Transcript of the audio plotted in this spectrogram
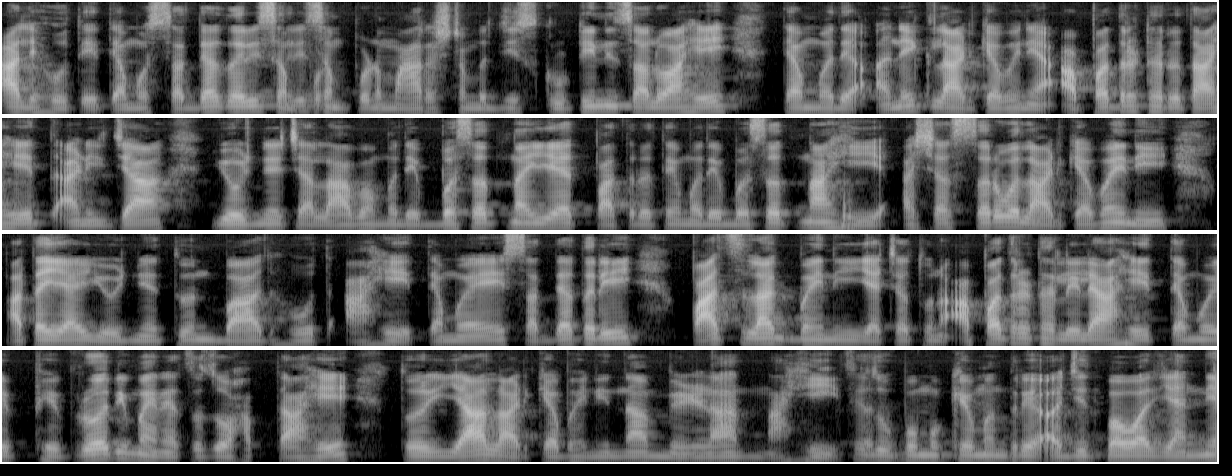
आले होते. त्यामुळे सध्या तरी संप- संपूर्ण महाराष्ट्रामध्ये जी स्क्रुटिनी चालू आहे. त्यामध्ये अनेक लाडक्या बहिणी अपात्र ठरत आहेत आणि ज्या योजनेच्या लाभामध्ये बसत नाही आहेत पात्रतेमध्ये बसत नाही अशा सर्व लाडक्या बहिणी आता या योजनेतून बाद होत आहेत. त्यामुळे सध्या तरी पाच लाख बहिणी त्याच्यातून अपात्र ठरलेल्या आहेत. त्यामुळे फेब्रुवारी महिन्याचा जो हप्ता आहे तो या लाडक्या बहिणींना मिळणार नाही. तसेच उपमुख्यमंत्री अजित पवार यांनी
